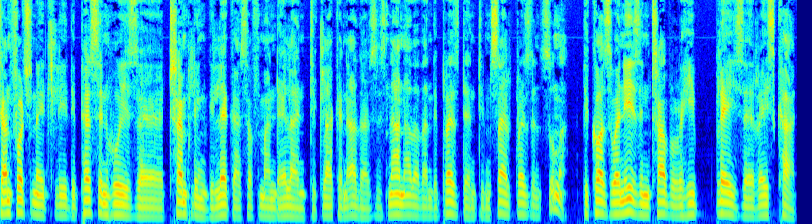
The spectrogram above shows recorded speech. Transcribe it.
Unfortunately, the person who is uh, trampling the legacy of Mandela and de Klerk and others is none other than the president himself, President Zuma. Because when he's in trouble, he plays a race card.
